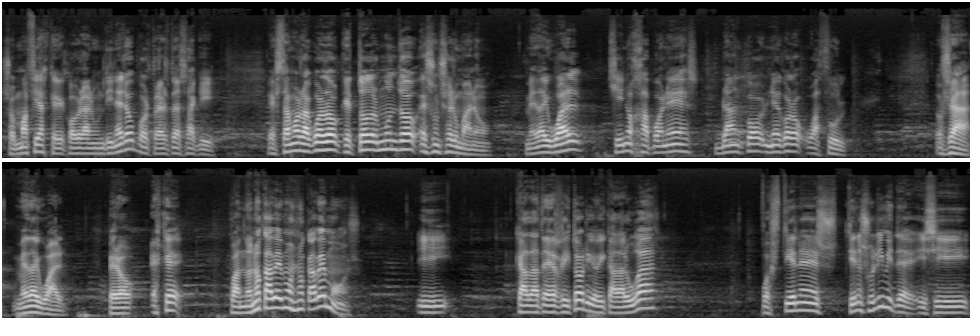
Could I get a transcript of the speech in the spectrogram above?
Son mafias que cobran un dinero por traerte hasta aquí. Estamos de acuerdo que todo el mundo es un ser humano. Me da igual chino, japonés, blanco, negro o azul. O sea, me da igual. Pero es que cuando no cabemos, no cabemos. Y cada territorio y cada lugar, pues tienes, tiene su límite. Y si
